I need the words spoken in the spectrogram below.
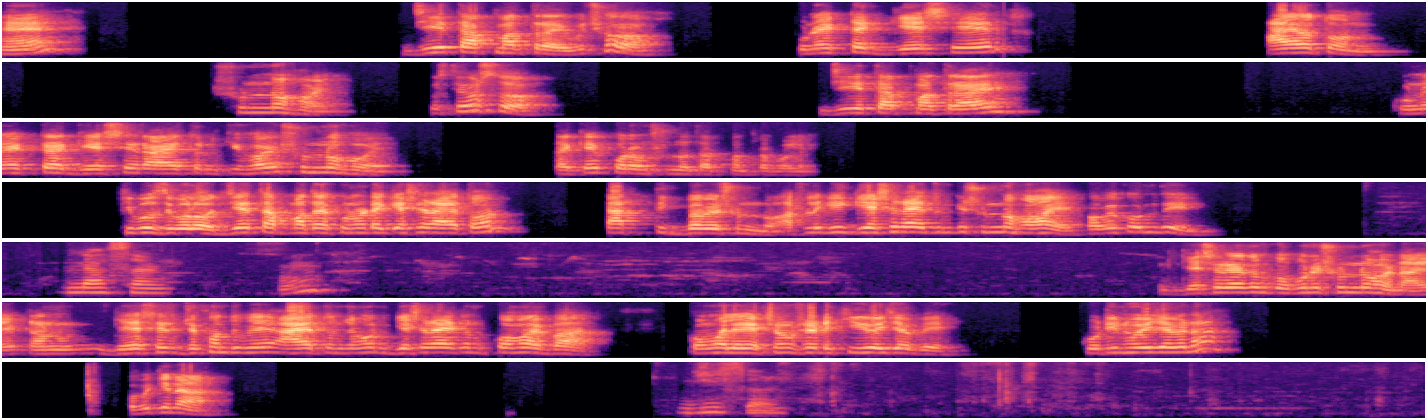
হ্যাঁ? যে তাপমাত্রায় বুঝছ? কোন একটা গ্যাসের আয়তন শূন্য হয়। বুঝতে পারছ? যে তাপমাত্রায় কোন একটা গ্যাসের আয়তন কি হয়? শূন্য হয়। তাকে পরম শূন্য তাপমাত্রা বলে। কি বলছি বলো? যে তাপমাত্রায় কোন একটা গ্যাসের আয়তন তাত্ত্বিক ভাবে শূন্য। আসলে কি গ্যাসের আয়তন কি শূন্য হয়? কবে কোনদিন? না স্যার গ্যাসের আয়তন কখনোই শূন্য হয় না কারণ গ্যাসের যখন তুমি আয়তন যখন গ্যাসের আয়তন কমায় বা কমালে এক সময় সেটা কি হয়ে যাবে? কঠিন হয়ে যাবে না? হবে কি না? জি স্যার।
